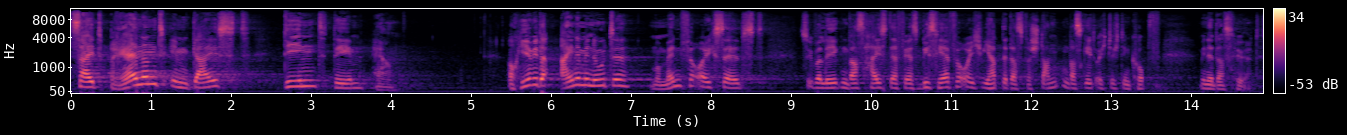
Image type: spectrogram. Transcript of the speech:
Seid brennend im Geist, dient dem Herrn. Auch hier wieder eine Minute, Moment für euch selbst, zu überlegen, was heißt der Vers bisher für euch, wie habt ihr das verstanden, was geht euch durch den Kopf, wenn ihr das hört.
